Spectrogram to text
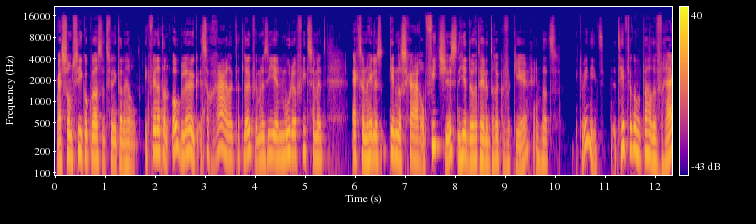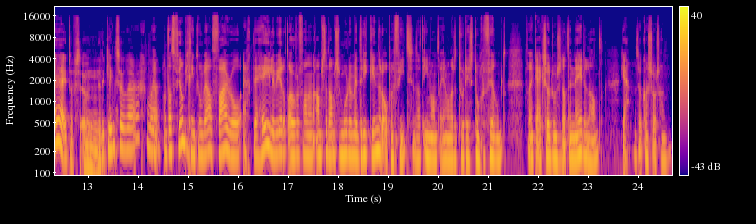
Maar soms zie ik ook wel eens, dat vind ik dan heel... Ik vind het dan ook leuk. Het is toch raar dat ik dat leuk vind. Maar dan zie je een moeder fietsen met echt zo'n hele kinderschaar op fietsjes... hier door het hele drukke verkeer. En dat... Ik weet niet. Het heeft ook een bepaalde vrijheid of zo. Mhm. Dat klinkt zo raar, maar... Ja, want dat filmpje ging toen wel viral, echt de hele wereld over van een Amsterdamse moeder met drie kinderen op een fiets. En dat had iemand, een of andere toerist, toen gefilmd. Van kijk, zo doen ze dat in Nederland. Ja, dat is ook een soort van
